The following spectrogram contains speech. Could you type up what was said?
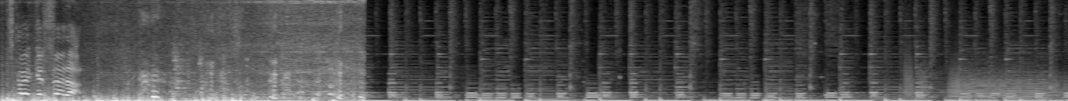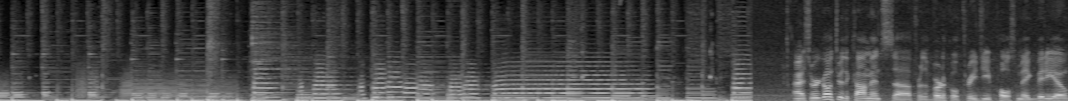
Let's go ahead and get set up. All right, so we're going through the comments uh, for the vertical 3G Pulse MIG video,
